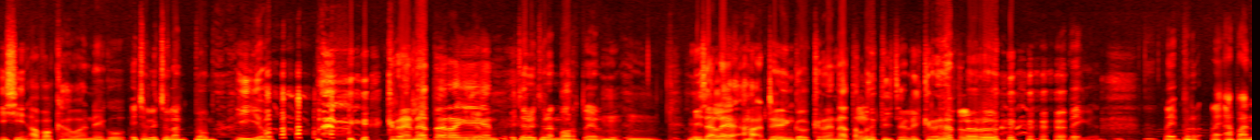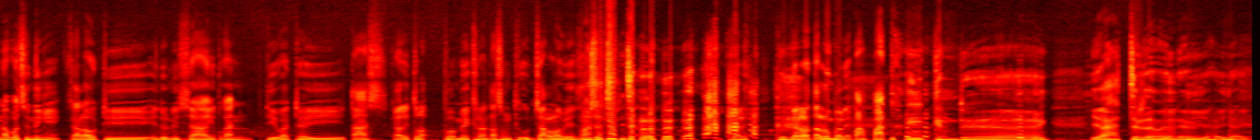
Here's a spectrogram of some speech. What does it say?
isi apa gawane ku perang. Ijol-ijolan bom. iya. granat orang ya kan. Ijol-ijolan mortir. Mm-mm. Misalnya awak dhewe nggo granat telu dijali granat loro. Tapi lek ber, lek apa apa jenenge kalau di Indonesia itu kan diwadahi tas. Kalau itu bomnya granat langsung diuncal loh biasa. Maksud tunjal balik diuncal telu balik papat. gendeng. Ya hancur teman Iya iya iya.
